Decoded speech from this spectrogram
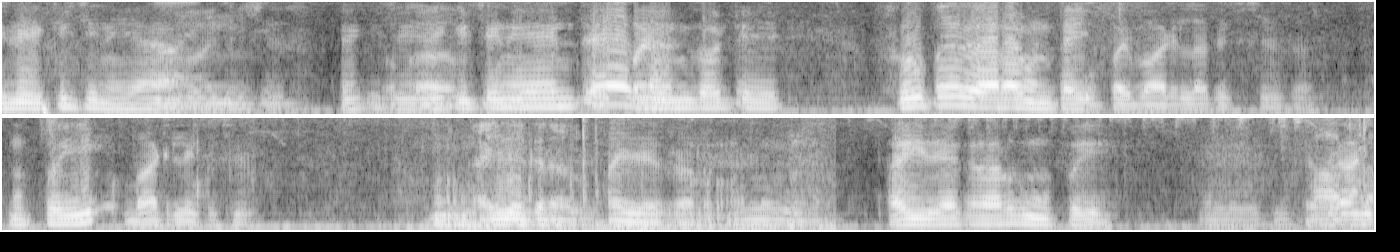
ఇది ఎక్కించినాయా ఎక్కించి ఎక్కించినాయి అంటే దానితో సూపర్ వేరే ఉంటాయి. ముప్పై బాటిల్ దాకా ఎక్కించిన సార్. ముప్పై? బాటిల్ ఎక్కించిన ఐదు ఎకరాలు. ఐదు ఎకరాలు. ఐదు ఎకరాలకు ముప్పై. ఎకరానికి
